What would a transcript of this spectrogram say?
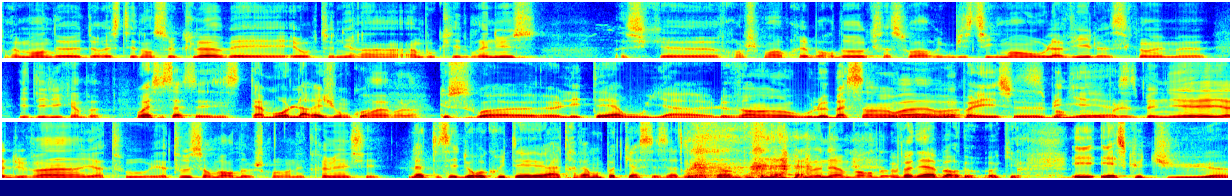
vraiment, de, rester dans ce club et, et obtenir un, un bouclier de Brennus. Parce que, franchement, après Bordeaux, que ce soit rugbystiquement ou la ville, c'est quand même euh, idyllique un peu. Ouais, c'est ça, c'est c'est amoureux de la région, quoi. Ouais, voilà. Que ce soit euh, les terres où il y a le vin, ou le bassin Ouais, où ouais. on peut aller se baigner. On peut aller se baigner, il y a du vin, il y a tout. Il y a tout sur Bordeaux, je trouve. On est très bien ici. Là, tu essayes de recruter à travers mon podcast, c'est ça Venez à Bordeaux. Venez à Bordeaux, ok. Et, et est-ce que tu, euh,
